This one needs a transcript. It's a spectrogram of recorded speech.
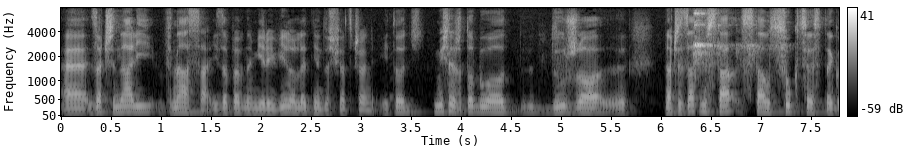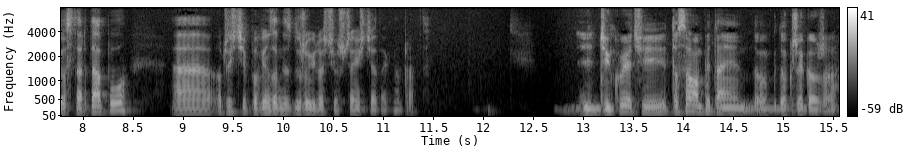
e, zaczynali w NASA i zapewne mieli wieloletnie doświadczenie. I to myślę, że to było dużo, e, znaczy za tym sta, stał sukces tego startupu, E, oczywiście powiązany z dużą ilością szczęścia tak naprawdę. Dziękuję Ci. To samo pytanie do, do Grzegorza.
